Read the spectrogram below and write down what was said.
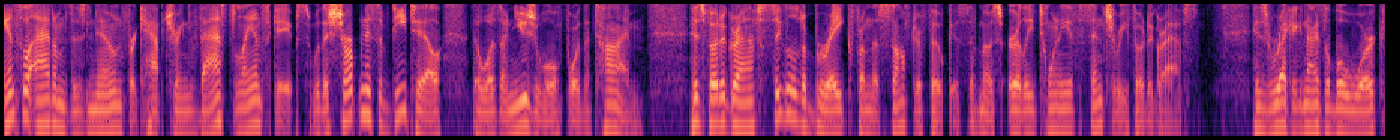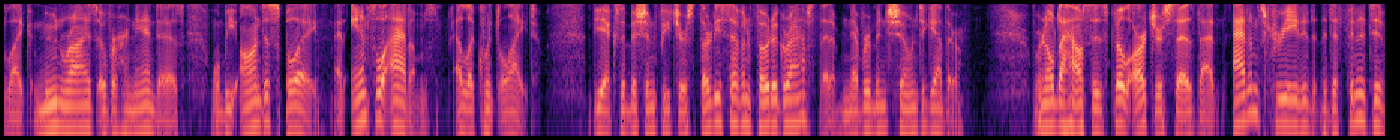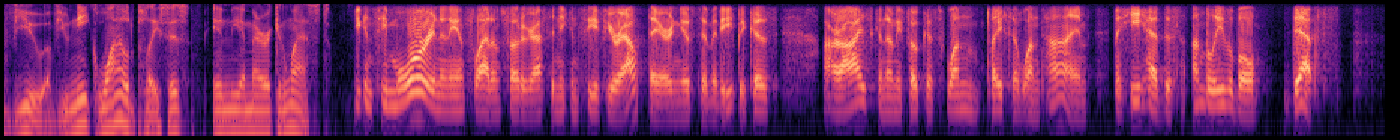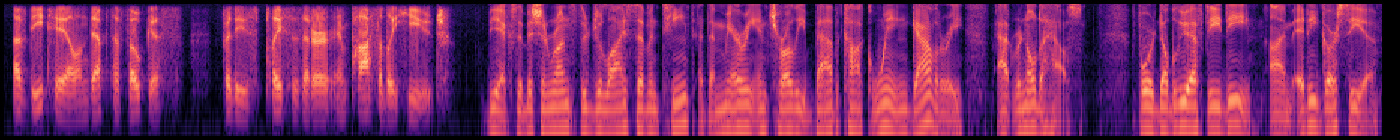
Ansel Adams is known for capturing vast landscapes with a sharpness of detail that was unusual for the time. His photographs signaled a break from the softer focus of most early 20th century photographs. His recognizable work, like Moonrise over Hernandez, will be on display at Ansel Adams' Eloquent Light. The exhibition features 37 photographs that have never been shown together. Reynolda House's Phil Archer says that Adams created the definitive view of unique wild places in the American West. You can see more in an Ansel Adams photograph than you can see if you're out there in Yosemite because our eyes can only focus one place at one time. But he had this unbelievable depth of detail and depth of focus for these places that are impossibly huge. The exhibition runs through July 17th at the Mary and Charlie Babcock Wing Gallery at Reynolda House. For WFDD, I'm Eddie Garcia.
